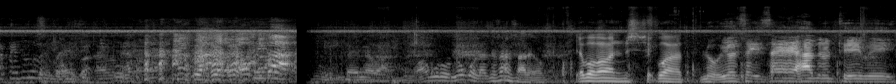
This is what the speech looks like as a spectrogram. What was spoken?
Aku rono kok lek kesasar kok. Ya apa Paman, sik kuat. Lho, ya sik sehat dhewe.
